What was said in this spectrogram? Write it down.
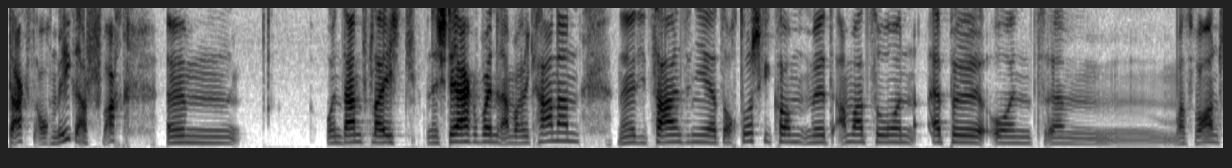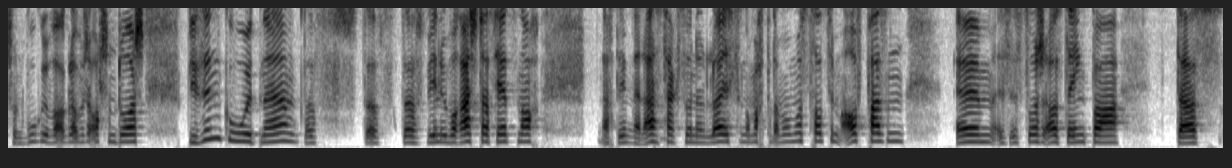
DAX auch mega schwach. Ähm, und dann vielleicht eine Stärke bei den Amerikanern. Ne, die Zahlen sind ja jetzt auch durchgekommen mit Amazon, Apple und ähm, was waren schon? Google war, glaube ich, auch schon durch. Die sind gut, ne? Das, das, das, wen überrascht das jetzt noch, nachdem der Nasdaq so eine Leistung gemacht hat. Aber man muss trotzdem aufpassen. Ähm, es ist durchaus denkbar, dass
